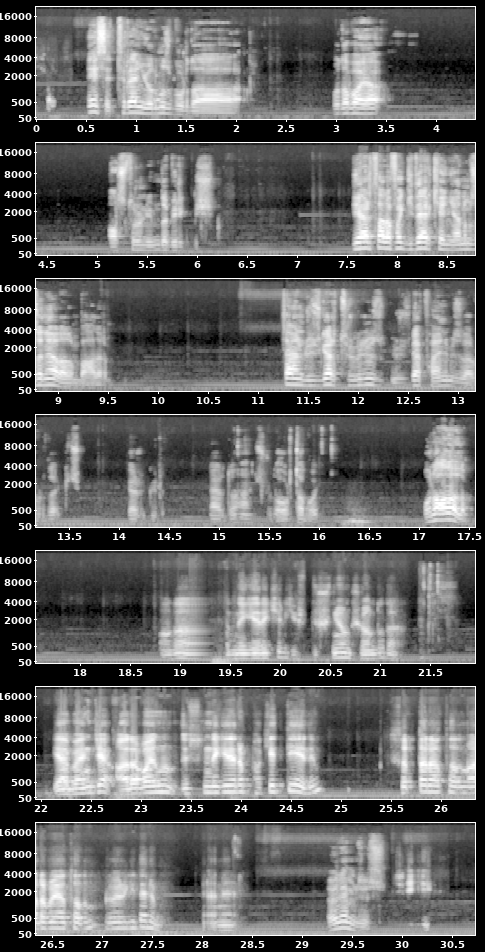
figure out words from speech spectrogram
Neyse tren yolumuz burada. Burada baya astronomda birikmiş. Diğer tarafa giderken yanımıza ne alalım Bahadır'ım? Bir tane rüzgar türbinimiz, rüzgar panelimiz var burada. Küçük rüzgar gülü. Nerede o? Ha, şurada orta boy. Onu alalım. Aga ne gerekir ki? Düşünüyorum şu anda da. Ya bence arabanın üstündekileri paketleyelim. Sırtlara atalım, arabaya atalım. Böyle gidelim. Yani Öyle mi diyorsun? şey,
